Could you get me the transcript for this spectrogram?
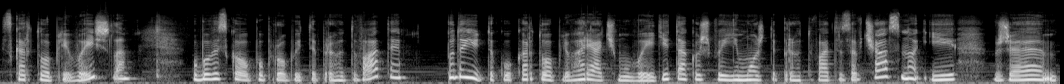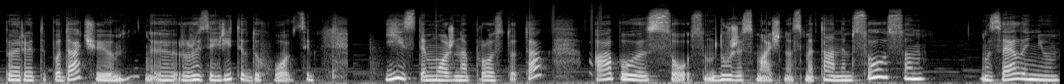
з картоплі вийшла. Обов'язково попробуйте приготувати. Подають таку картоплю в гарячому виді, також ви її можете приготувати завчасно і вже перед подачею е, розігріти в духовці. Їсти можна просто так, або з соусом. Дуже смачно сметанним соусом, зеленю,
